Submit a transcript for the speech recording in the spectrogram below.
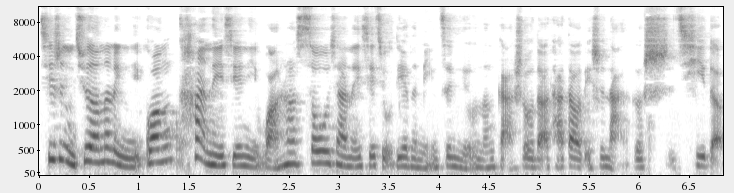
其实你去到那里，你光看那些，你网上搜一下那些酒店的名字，你就能感受到它到底是哪个时期的。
